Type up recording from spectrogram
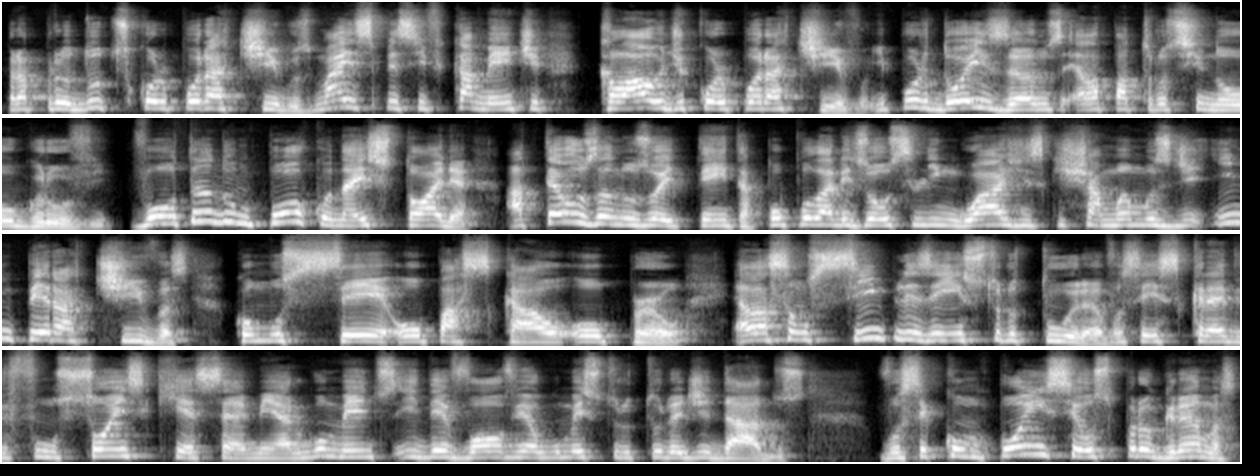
para produtos corporativos, mais especificamente cloud corporativo. E por dois anos ela patrocinou o Groove. Voltando Voltando um pouco na história, até os anos 80 popularizou-se linguagens que chamamos de imperativas, como C ou Pascal ou Perl. Elas são simples em estrutura, você escreve funções que recebem argumentos e devolvem alguma estrutura de dados. Você compõe seus programas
